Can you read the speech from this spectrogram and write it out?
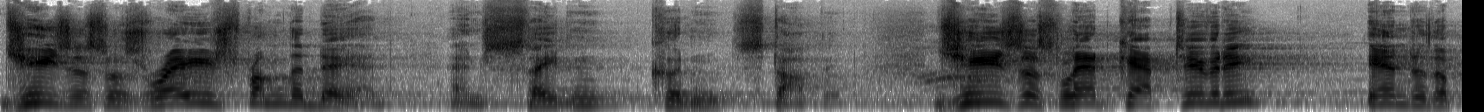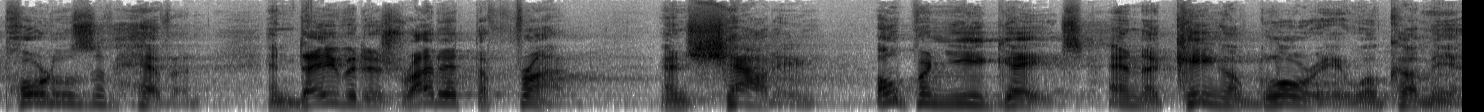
Jesus was raised from the dead, and Satan couldn't stop it. Jesus led captivity into the portals of heaven, and David is right at the front and shouting, Open ye gates, and the King of glory will come in.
